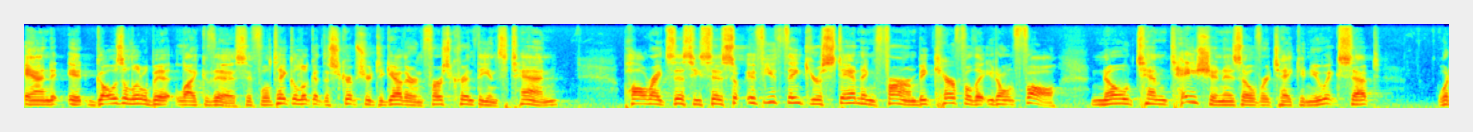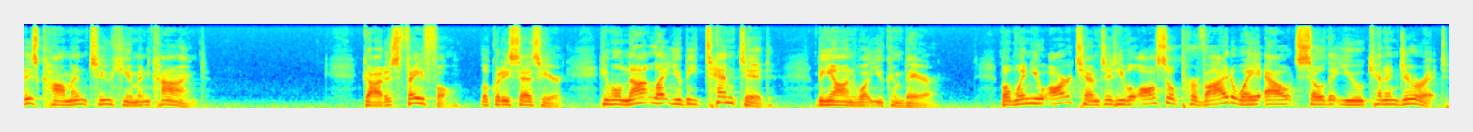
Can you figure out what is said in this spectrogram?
And it goes a little bit like this. If we'll take a look at the scripture together in 1 Corinthians 10, Paul writes this. He says, So if you think you're standing firm, be careful that you don't fall. No temptation has overtaken you except what is common to humankind. God is faithful. Look what he says here. He will not let you be tempted beyond what you can bear. But when you are tempted, he will also provide a way out so that you can endure it.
